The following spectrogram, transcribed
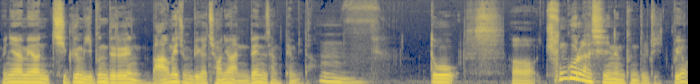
왜냐하면 지금 이분들은 마음의 준비가 전혀 안 된 상태입니다. 음. 또 어, 충고를 하시는 분들도 있고요.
